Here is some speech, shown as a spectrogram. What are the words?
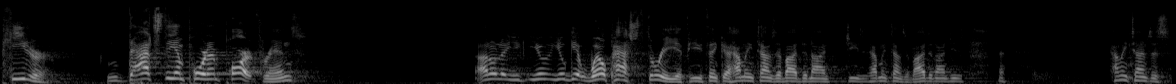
Peter. that's the important part, friends. I don't know, you, you, you'll get well past three if you think of how many times have I denied Jesus? How many times have I denied Jesus? How many times is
